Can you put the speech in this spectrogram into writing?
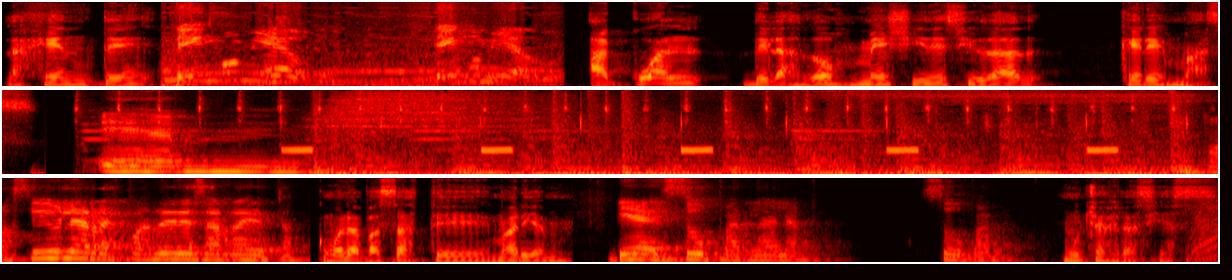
la gente. Tengo miedo, tengo miedo. ¿A cuál de las dos Messi de ciudad querés más? Em, imposible responder ese reto. ¿Cómo la pasaste, Marian? Bien, súper, Lala. Súper. Muchas gracias.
